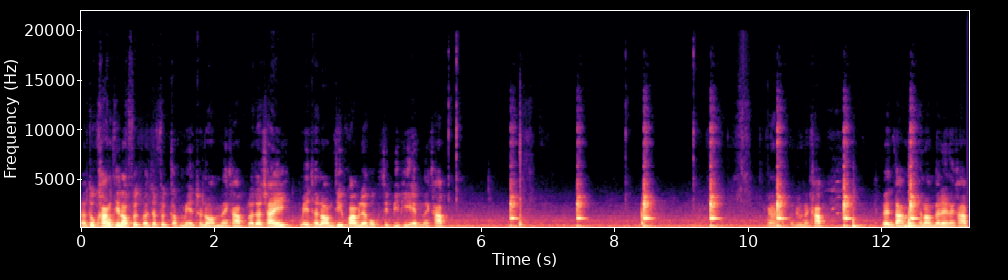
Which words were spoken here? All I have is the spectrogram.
แต่ทุกครั้งที่เราฝึกเราจะฝึกกับเมทรนอมนะครับ เราจะใช้เมทรนอมที่ความเร็ว 60 bpm นะครับอะมาดูนะครับ เล่นตามเมทรนอมได้เลยนะครับ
